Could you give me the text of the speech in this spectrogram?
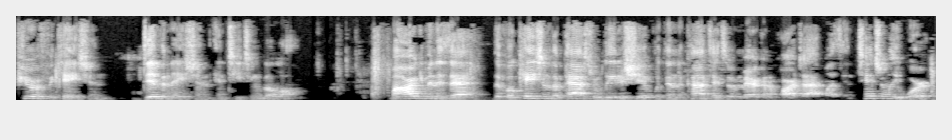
purification, divination, and teaching the law. My argument is that the vocation of the pastoral leadership within the context of American apartheid must intentionally work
